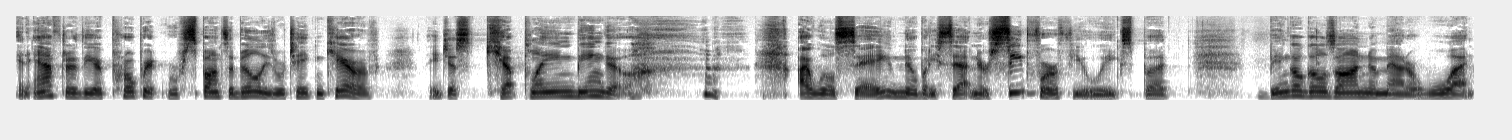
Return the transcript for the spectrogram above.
and after the appropriate responsibilities were taken care of, they just kept playing bingo. I will say, nobody sat in her seat for a few weeks, but bingo goes on no matter what.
